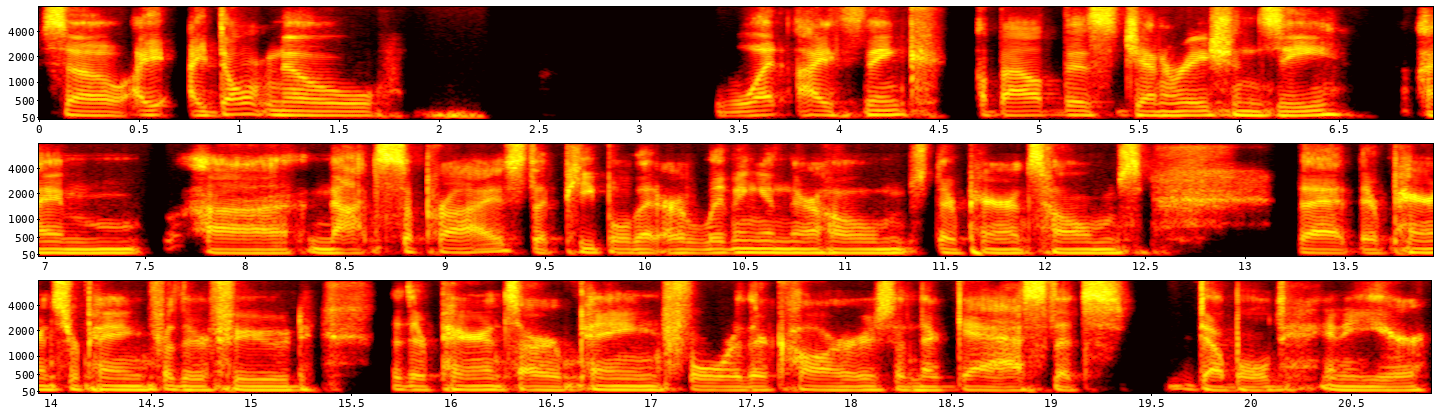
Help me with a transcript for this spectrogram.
So I, I don't know what I think about this Generation Z. I'm uh, not surprised that people that are living in their homes, their parents' homes, that their parents are paying for their food, that their parents are paying for their cars and their gas that's doubled in a year,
